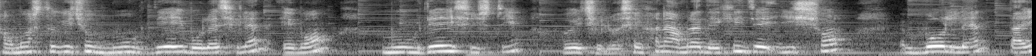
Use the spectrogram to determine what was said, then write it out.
সমস্ত কিছু মুখ দিয়েই বলেছিলেন এবং মুখ দিয়েই সৃষ্টি হয়েছিল। সেখানে আমরা দেখি যে, ঈশ্বর বললেন, তাই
